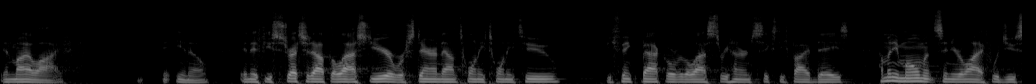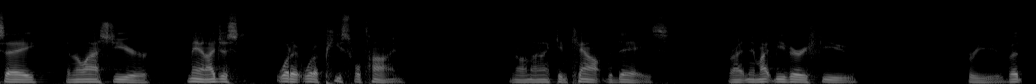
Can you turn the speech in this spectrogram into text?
in my life. You know, and if you stretch it out the last year, we're staring down 2022. If you think back over the last 365 days, how many moments in your life would you say in the last year, man, I just, what a, what a peaceful time? You know, and I can count the days, right? And they might be very few for you. But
